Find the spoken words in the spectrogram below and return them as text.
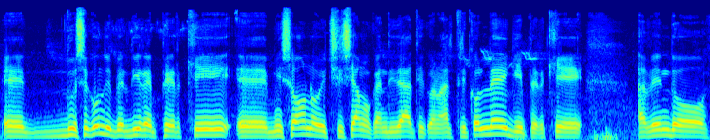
Eh, due secondi per dire perché eh, mi sono e ci siamo candidati con altri colleghi, perché avendo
